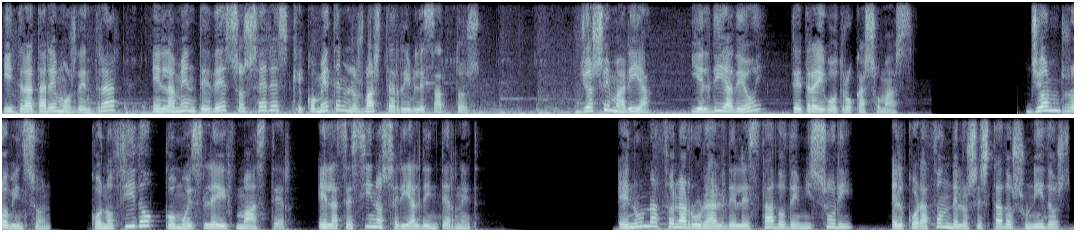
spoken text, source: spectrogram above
y trataremos de entrar en la mente de esos seres que cometen los más terribles actos. Yo soy María y el día de hoy te traigo otro caso más. John Robinson, conocido como Slave Master, el asesino serial de Internet. En una zona rural del estado de Missouri, el corazón de los Estados Unidos,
